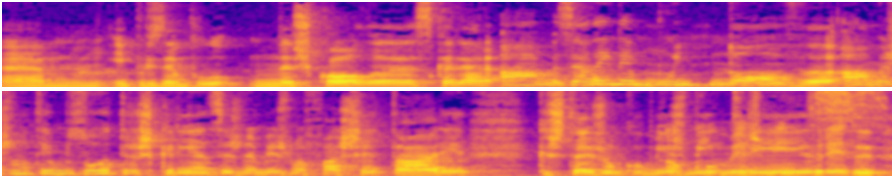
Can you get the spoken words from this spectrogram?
Um, e, por exemplo, na escola, se calhar, ah, mas ela ainda é muito nova, ah, mas não temos outras crianças na mesma faixa etária que estejam com o mesmo com o interesse. mesmo interesse.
